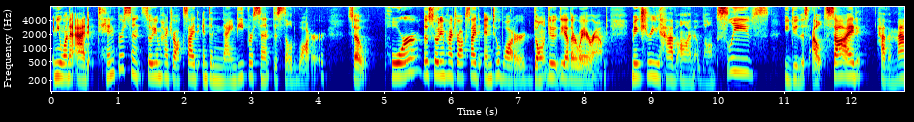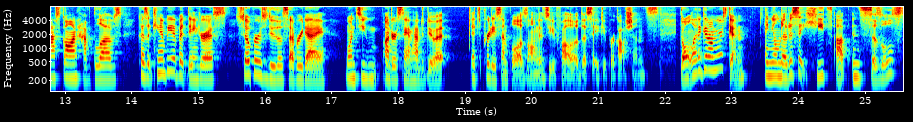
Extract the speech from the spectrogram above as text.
And you want to add 10% sodium hydroxide into 90% distilled water. So pour the sodium hydroxide into water. Don't do it the other way around. Make sure you have on long sleeves. You do this outside, have a mask on, have gloves, because it can be a bit dangerous. Soapers do this every day. Once you understand how to do it, it's pretty simple as long as you follow the safety precautions. Don't let it get on your skin. And you'll notice it heats up and sizzles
